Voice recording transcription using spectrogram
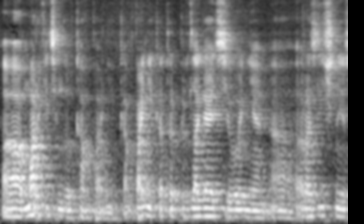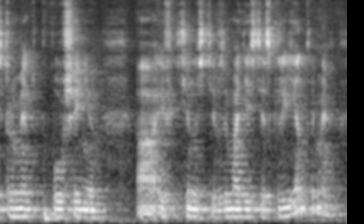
маркетинговых компаний. Компаний, которые предлагают сегодня различные инструменты по повышению эффективности взаимодействия с клиентами – а,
